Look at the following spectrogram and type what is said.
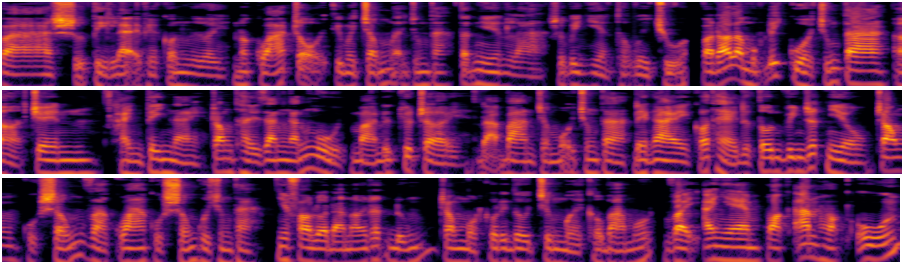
và sự tỷ lệ về con người nó quá trội khi mà chống lại chúng ta? Tất nhiên là sự vinh hiển thuộc về Chúa. Và đó là mục đích của chúng ta ở trên hành tinh này trong thời gian ngắn ngủi mà Đức Chúa Trời đã ban cho mỗi chúng ta để Ngài có thể được tôn vinh rất nhiều trong cuộc sống và qua cuộc sống của chúng ta. Như Phaolô đã nói rất đúng trong một Cô-rin-tô chương 10 câu 31. Vậy anh em hoặc ăn hoặc uống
